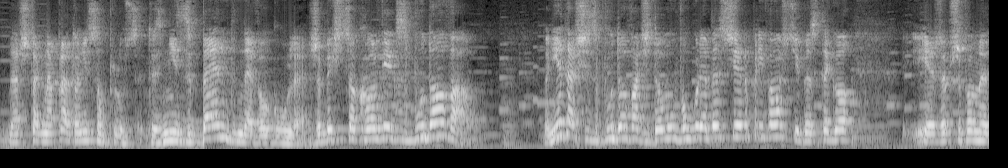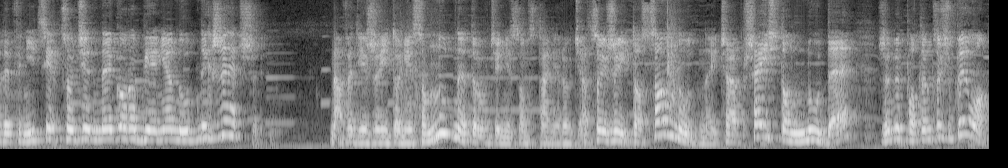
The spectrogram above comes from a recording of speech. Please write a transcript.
e, znaczy tak naprawdę to nie są plusy. To jest niezbędne w ogóle, żebyś cokolwiek zbudował. No nie da się zbudować domu w ogóle bez cierpliwości, bez tego jeżeli przypomnę definicję, codziennego robienia nudnych rzeczy. Nawet jeżeli to nie są nudne, to ludzie nie są w stanie robić. A co jeżeli to są nudne i trzeba przejść tą nudę, żeby potem coś było?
